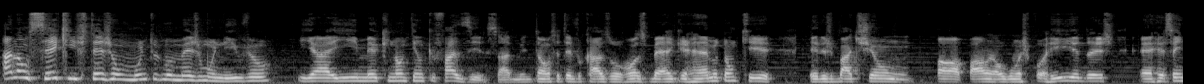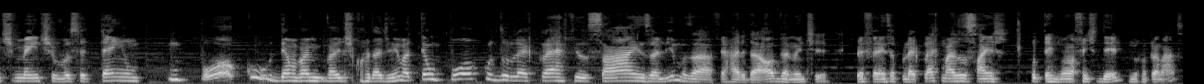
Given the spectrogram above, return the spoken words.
A não ser que estejam muito no mesmo nível e aí meio que não tem o que fazer, sabe? Então você teve o caso Rosberg e Hamilton que eles batiam pau a pau em algumas corridas. É, recentemente você tem um, um pouco, o Demo vai, vai discordar de mim, mas tem um pouco do Leclerc e o Sainz ali, mas a Ferrari dá obviamente preferência pro Leclerc, mas o Sainz tipo, terminou na frente dele no campeonato.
